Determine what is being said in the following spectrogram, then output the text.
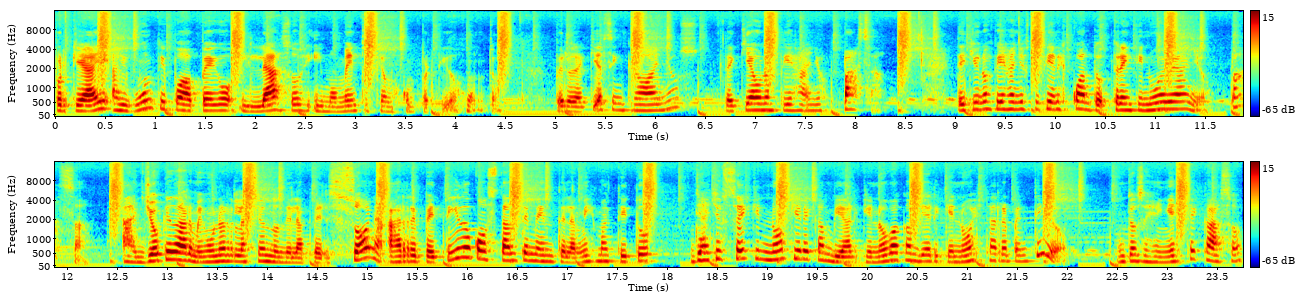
porque hay algún tipo de apego y lazos y momentos que hemos compartido juntos. Pero de aquí a 5 años, de aquí a unos 10 años, pasa. De aquí a unos 10 años tú tienes cuánto? 39 años, pasa. A yo quedarme en una relación donde la persona ha repetido constantemente la misma actitud, ya yo sé que no quiere cambiar, que no va a cambiar y que no está arrepentido. Entonces, en este caso,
